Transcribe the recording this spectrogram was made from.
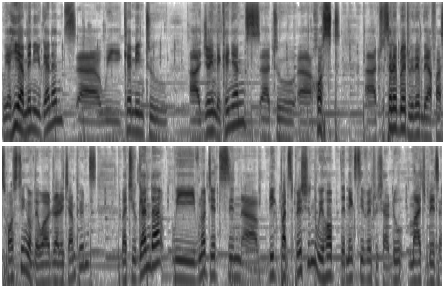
We are here, many Ugandans. Uh, we came in to uh, join the Kenyans uh, to uh, host, uh, to celebrate with them their first hosting of the World Rally Champions. But Uganda, we've not yet seen big participation. We hope the next event we shall do much better.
